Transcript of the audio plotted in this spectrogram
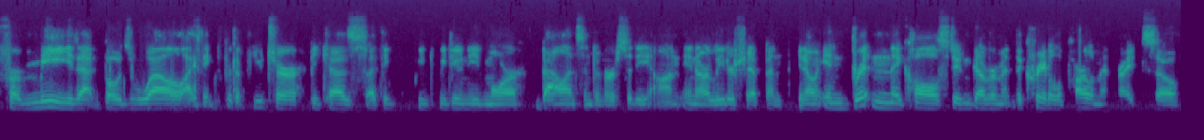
for me, that bodes well, I think, for the future because I think we, we do need more balance and diversity on in our leadership. And you know, in Britain, they call student government the cradle of parliament, right? So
